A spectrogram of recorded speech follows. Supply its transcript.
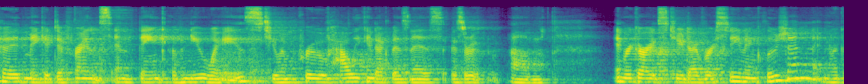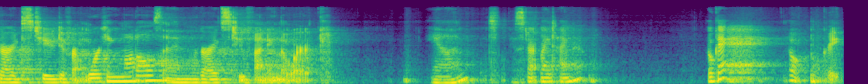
could make a difference and think of new ways to improve how we conduct business as um, in regards to diversity and inclusion, in regards to different working models, and in regards to funding the work. And me start my timer. Okay. Oh, great.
